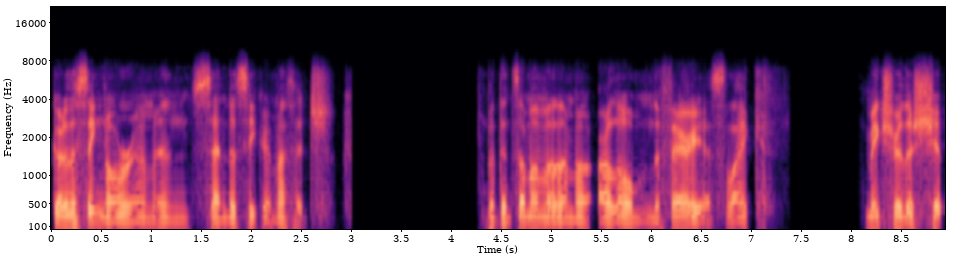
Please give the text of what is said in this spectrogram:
go to the signal room and send a secret message. But then some of them are are a little nefarious, like make sure the ship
